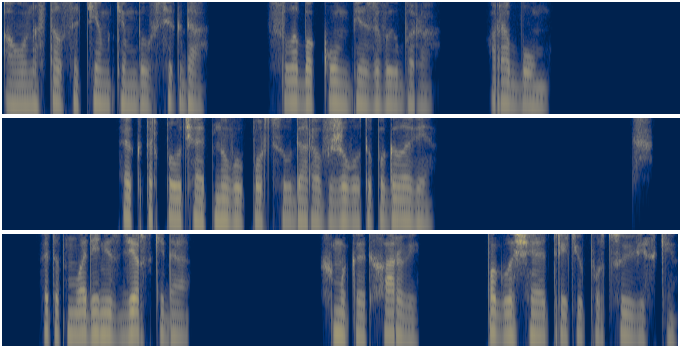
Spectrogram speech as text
а он остался тем, кем был всегда — слабаком без выбора, рабом. Эктор получает новую порцию ударов в живот и по голове. «Этот младенец дерзкий, да?» хмыкает Харви, поглощая третью порцию виски.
